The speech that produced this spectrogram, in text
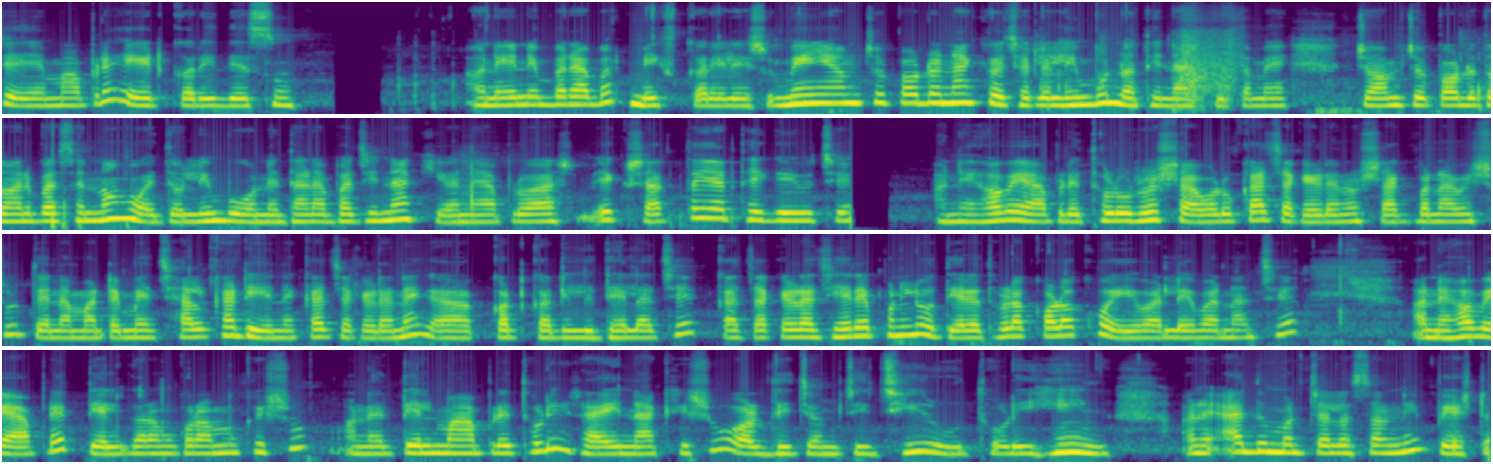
છે એમાં આપણે એડ કરી દઈશું અને એને બરાબર મિક્સ કરી લઈશું. મેં આમચૂર પાવડર નાખ્યો છે એટલે લીંબુ નથી નાખ્યું. તમે જો આમચૂર પાવડર તમારી પાસે ન હોય તો લીંબુ અને ધાણાભાજી નાખી અને આપણું આ એક શાક તૈયાર થઈ ગયું છે. અને હવે આપણે થોડું રસાવાળું કાચા કેળાનું શાક બનાવીશું. તેના માટે મેં છાલ કાઢી અને કાચા કેળાને કટ કરી લીધેલા છે. કાચા કેળા જ્યારે પણ લો ત્યારે થોડા કડક હોય એવા લેવાના છે. અને હવે આપણે તેલ ગરમ કરવા મૂકીશું અને તેલમાં આપણે થોડી રાઈ નાખીશું, અડધી ચમચી જીરું, થોડી હિંગ અને આદુ મરચાં લસણની પેસ્ટ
